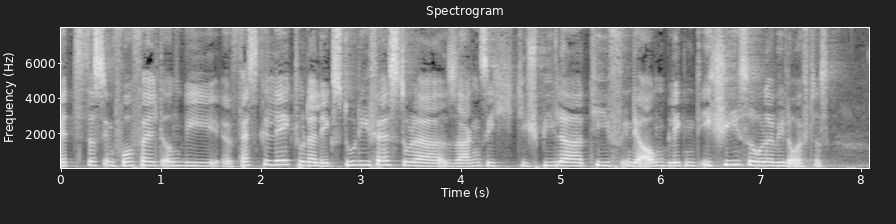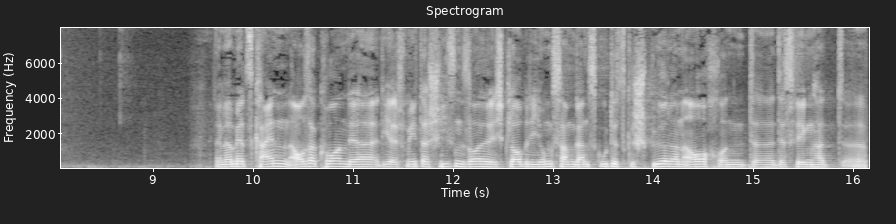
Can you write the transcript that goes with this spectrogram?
wird das im Vorfeld irgendwie äh, festgelegt oder legst du die fest oder sagen sich die Spieler tief in die Augen blickend, ich schieße oder wie läuft das? Wir haben jetzt keinen Auserkoren, der die Elfmeter schießen soll. Ich glaube, die Jungs haben ganz gutes Gespür dann auch und äh, deswegen hat äh,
